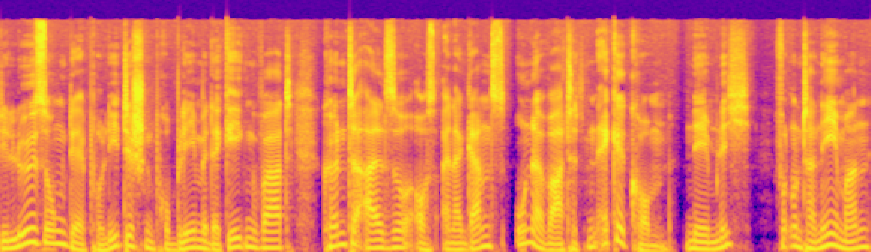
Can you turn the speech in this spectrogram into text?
Die Lösung der politischen Probleme der Gegenwart könnte also aus einer ganz unerwarteten Ecke kommen, nämlich von Unternehmern,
